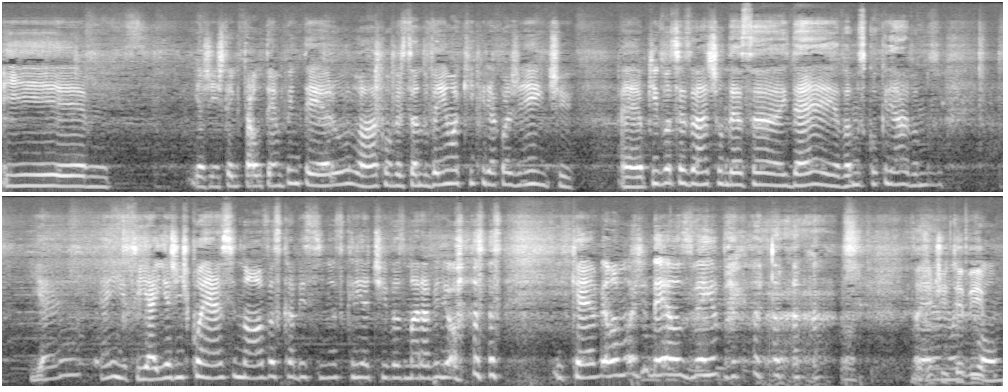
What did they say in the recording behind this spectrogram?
E, e a gente tem que estar o tempo inteiro lá conversando, venham aqui criar com a gente. É, o que vocês acham dessa ideia? Vamos co-criar, vamos. E é, é isso. E aí a gente conhece novas cabecinhas criativas maravilhosas. E quer, pelo amor de Deus, venha pra cá. A É gente teve bom.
